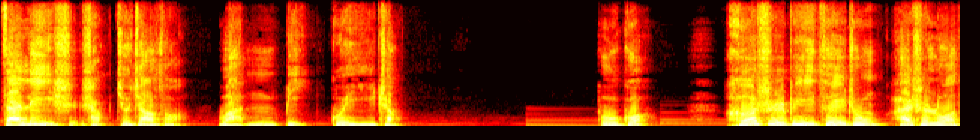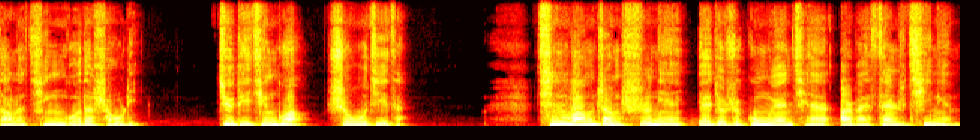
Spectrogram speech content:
在历史上就叫做完璧归赵。不过，和氏璧最终还是落到了秦国的手里，具体情况史无记载。秦王政十年，也就是公元前二百三十七年，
